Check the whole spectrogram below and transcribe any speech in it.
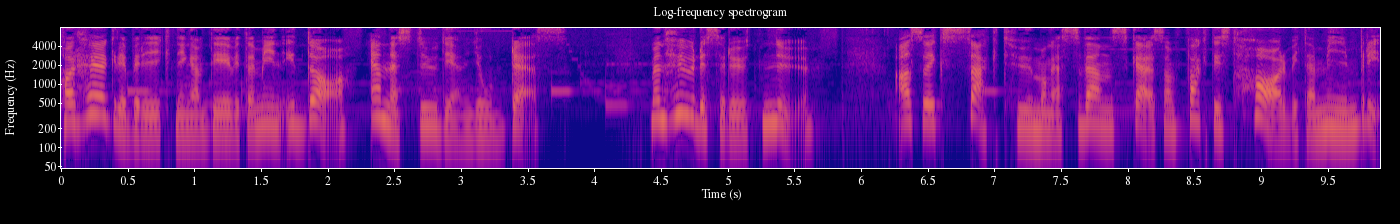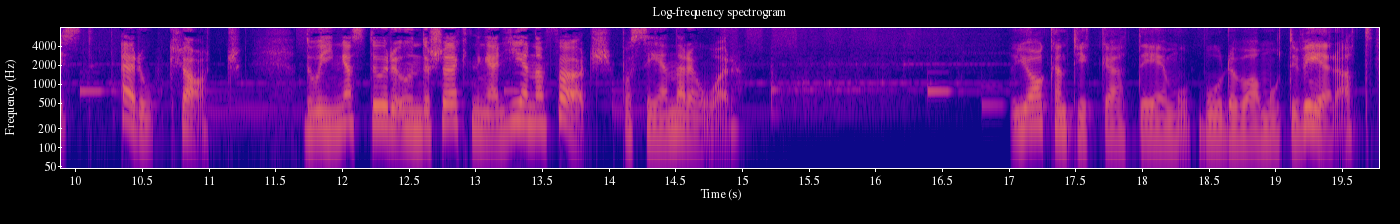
har högre berikning av D-vitamin idag än när studien gjordes. Men hur det ser ut nu, alltså exakt hur många svenskar som faktiskt har vitaminbrist, är oklart då inga större undersökningar genomförts på senare år. Jag kan tycka att det borde vara motiverat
